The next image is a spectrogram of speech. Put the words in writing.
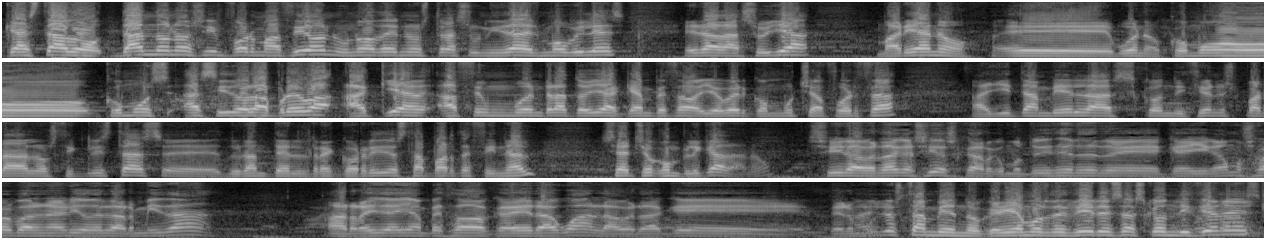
que ha estado dándonos información, una de nuestras unidades móviles era la suya. Mariano, eh, bueno, ¿cómo, ¿cómo ha sido la prueba? Aquí ha- hace un buen rato ya que ha empezado a llover con mucha fuerza. Allí también las condiciones para los ciclistas eh, durante el recorrido, esta parte final, se ha hecho complicada, ¿no? Sí, la verdad que sí, Oscar. Como tú dices, desde que llegamos al balneario de la Armida, a raíz de ahí ha empezado a caer agua. La verdad que. Pero Ahí lo están viendo, queríamos decir esas condiciones.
